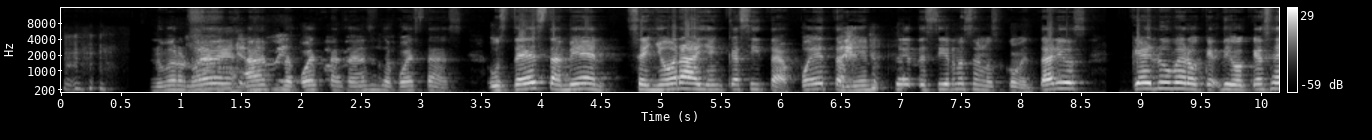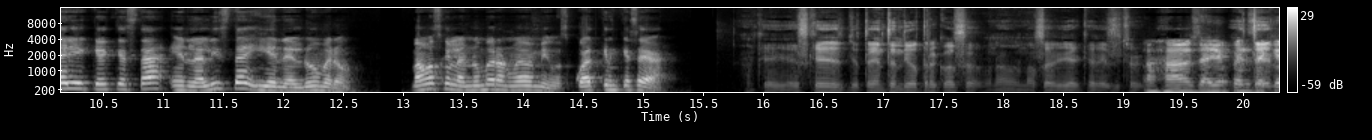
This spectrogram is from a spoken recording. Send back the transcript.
Número 9, Que hagan sus apuestas, hagan sus apuestas. Ustedes también, señora ahí en casita, puede también usted decirnos en los comentarios qué número, qué, digo, qué serie cree que está en la lista y en el número. Vamos con la número 9, amigos. ¿Cuál creen que sea? Ok, es que yo te entendí otra cosa, ¿no? No sabía que habías dicho. Ajá, o sea, yo pensé que, que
